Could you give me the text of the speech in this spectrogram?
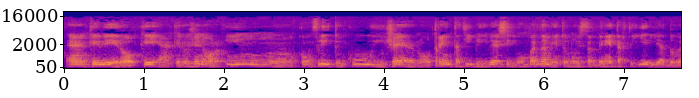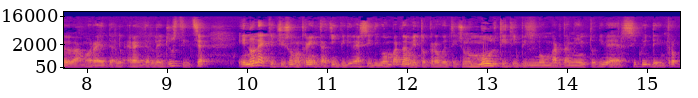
è anche vero che anche Rogenor in un conflitto in cui c'erano 30 tipi diversi di bombardamento, noi sta benetta artiglieria dovevamo renderle giustizia e non è che ci sono 30 tipi diversi di bombardamento, però ci sono molti tipi di bombardamento diversi qui dentro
